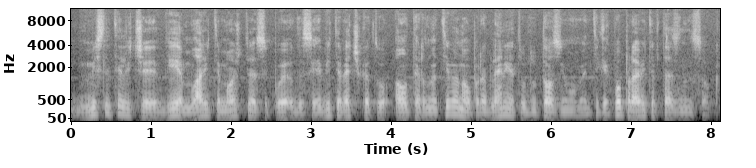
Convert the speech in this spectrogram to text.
мислите ли, че вие, младите, можете да се, да се явите вече като альтернатива на управлението до този момент? И какво правите в тази насока?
